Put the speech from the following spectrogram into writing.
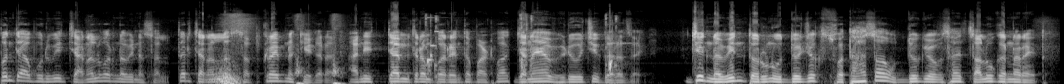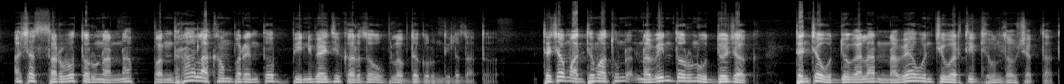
पण त्यापूर्वी चॅनलवर नवीन असाल तर चॅनलला सबस्क्राईब नक्की करा आणि त्या मित्रांपर्यंत पाठवा ज्यांना या व्हिडिओची गरज आहे. जे नवीन तरुण उद्योजक स्वतःचा उद्योग व्यवसाय चालू करणार आहेत अशा सर्व तरुणांना पंधरा लाखांपर्यंत बिनव्याजी कर्ज उपलब्ध करून दिलं जातं. त्याच्या माध्यमातून नवीन तरुण उद्योजक त्यांच्या उद्योगाला नव्या उंचीवरती घेऊन जाऊ शकतात.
